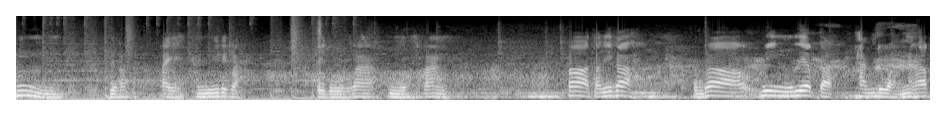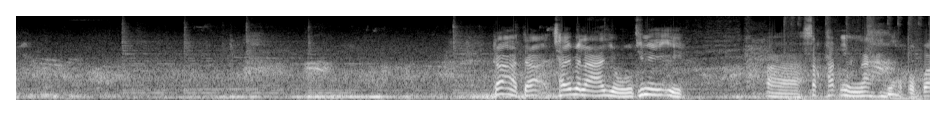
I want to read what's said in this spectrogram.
อืมเดี๋ยวไปทางนี้ดีกว่า ไปดูว่ามีอะไรบ้าง ก็ตอนนี้ก็ ผมก็วิ่งเรียบกับทางด่วนนะครับ ก็อาจจะใช้เวลาอยู่ที่นี่อีกอสักพักหนึ่งนะเดี๋ยวผมก็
